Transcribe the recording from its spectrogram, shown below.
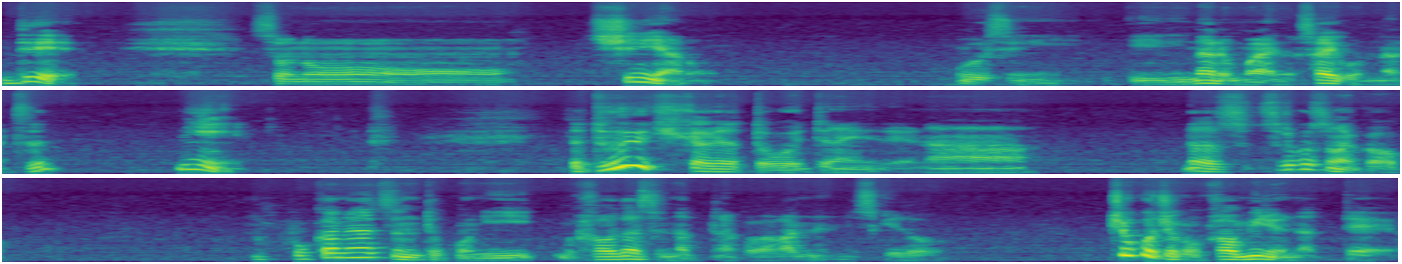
で、その、シニアの、要するに、になる前の最後の夏に、どういうきっかけだって覚えてないんだよな。だから、それこそなんか、他のやつのとこに顔出すようになったのかわかんないんですけど、ちょこちょこ顔見るようになって、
